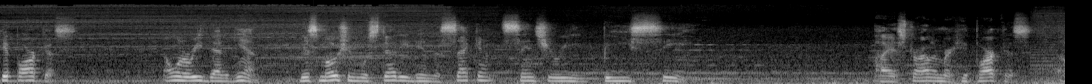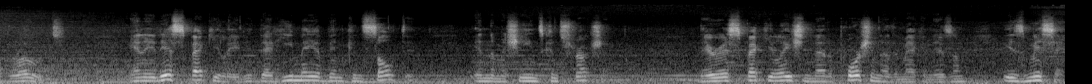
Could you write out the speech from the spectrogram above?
Hipparchus. I want to read that again. This motion was studied in the second century BC by astronomer Hipparchus of Rhodes and it is speculated that he may have been consulted in the machine's construction. There is speculation that a portion of the mechanism is missing,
